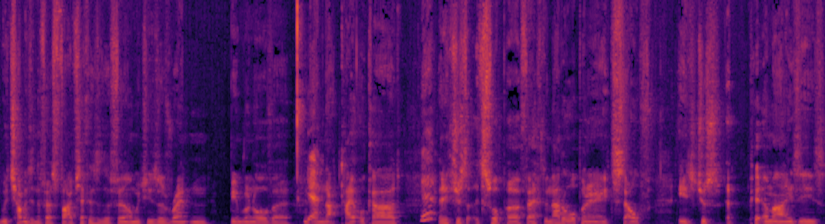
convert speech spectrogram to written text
which happens in the first five seconds of the film, which is of Renton being run over Yeah. and that title card. Yeah. And it's just, it's so perfect. And that opening itself is just epitomizes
